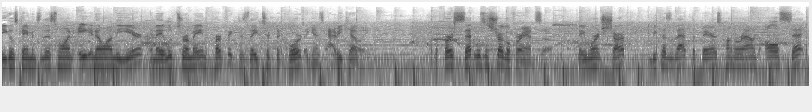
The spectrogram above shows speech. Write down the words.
Eagles came into this one 8 0 on the year, and they looked to remain perfect as they took the court against Abby Kelley. The first set was a struggle for AMSA. They weren't sharp, and because of that, the Bears hung around all set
